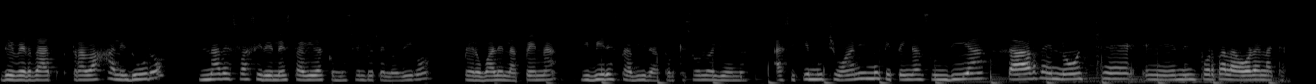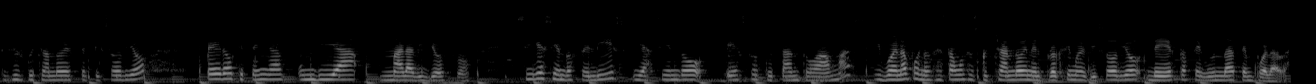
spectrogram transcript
De verdad, trabájale duro. Nada es fácil en esta vida, como siempre te lo digo, pero vale la pena vivir esta vida porque solo hay una. Así que mucho ánimo, que tengas un día, tarde, noche, eh, no importa la hora en la que estés escuchando este episodio, pero que tengas un día maravilloso sigue siendo feliz y haciendo eso que tanto amas. Y bueno, pues nos estamos escuchando en el próximo episodio de esta segunda temporada.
